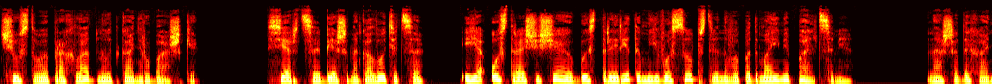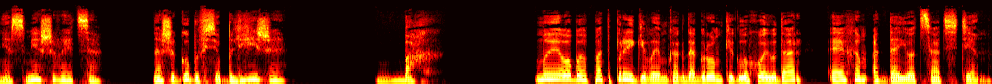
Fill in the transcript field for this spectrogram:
чувствуя прохладную ткань рубашки. Сердце бешено колотится, и я остро ощущаю быстрый ритм его собственного под моими пальцами. Наше дыхание смешивается, наши губы все ближе. Бах! Мы оба подпрыгиваем, когда громкий глухой удар эхом отдаётся от стен.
